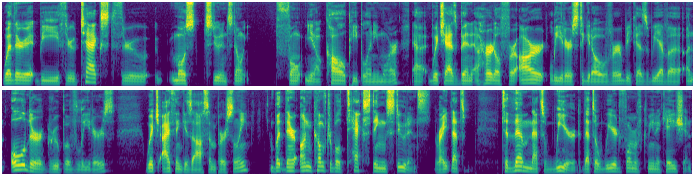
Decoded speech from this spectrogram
whether it be through text, through most students don't phone, you know, call people anymore, uh, which has been a hurdle for our leaders to get over because we have a, an older group of leaders, which I think is awesome personally, but they're uncomfortable texting students, right? That's to them that's weird that's a weird form of communication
